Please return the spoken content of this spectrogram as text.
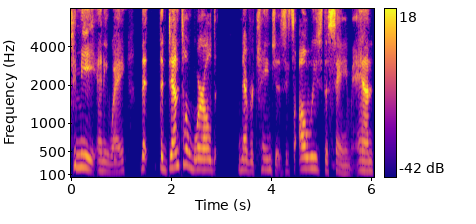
to me anyway, that the dental world never changes. It's always the same. And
